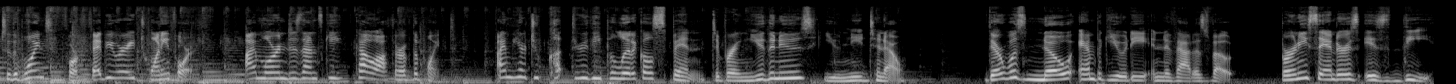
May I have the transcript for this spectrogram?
to The Point for February 24th. I'm Lauren Dezenski, co author of The Point. I'm here to cut through the political spin to bring you the news you need to know. There was no ambiguity in Nevada's vote. Bernie Sanders is the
